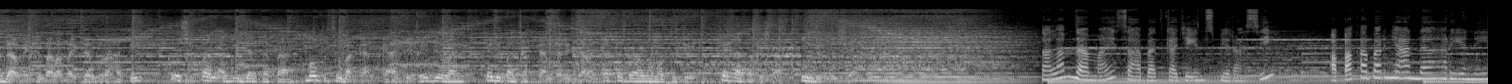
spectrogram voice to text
Damai gembala baik dan murah hati, Keuskupan Agung Jakarta mempersembahkan KAJ Radio Live yang dipancarkan dari Jalan Katedral nomor 7, Jakarta Pusat, Indonesia. Salam damai sahabat KJ Inspirasi. Apa kabarnya Anda hari ini?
